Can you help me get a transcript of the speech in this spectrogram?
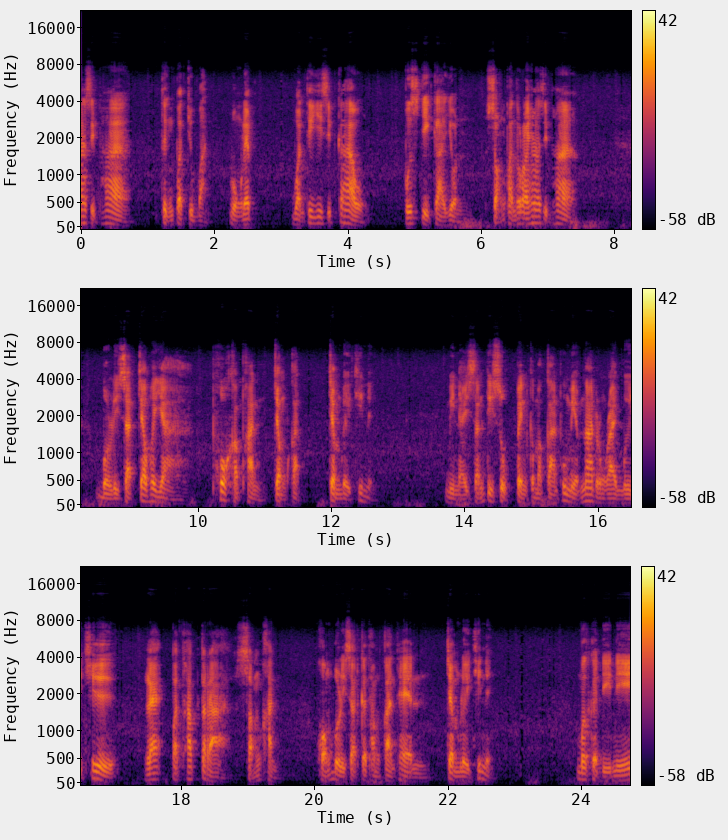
2555 ถึงปัจจุบันวงเล็บวันที่ 29 พฤศจิกายน 2555 บริษัทเจ้าพยา โภคภัณฑ์จำกัด จำเลยที่หนึ่ง มีนายสันติสุขเป็นกรรมการผู้มีอำนาจลงรายมือชื่อ และประทับตราสำคัญของบริษัทกระทำการแทน จำเลยที่หนึ่ง เมื่อคดีนี้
